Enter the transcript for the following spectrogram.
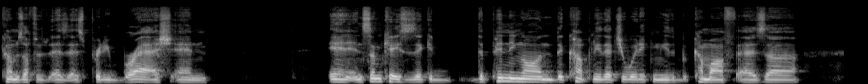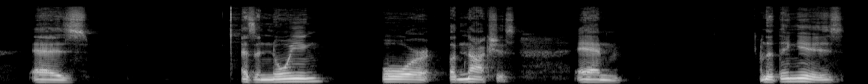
comes off as, as pretty brash and and in some cases it could depending on the company that you're with it can either come off as uh as as annoying or obnoxious and the thing is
